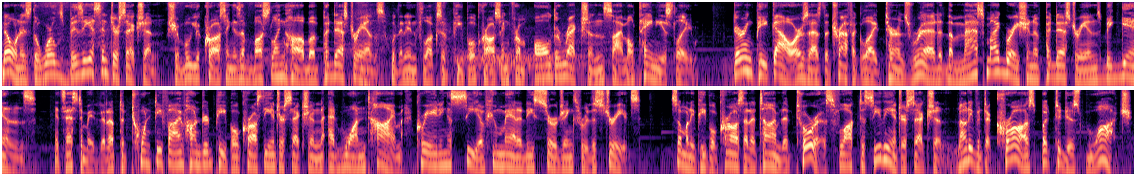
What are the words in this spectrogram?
Known as the world's busiest intersection, Shibuya Crossing is a bustling hub of pedestrians, with an influx of people crossing from all directions simultaneously. During peak hours, as the traffic light turns red, the mass migration of pedestrians begins. It's estimated that up to 2,500 people cross the intersection at one time, creating a sea of humanity surging through the streets. So many people cross at a time that tourists flock to see the intersection, not even to cross, but to just watch.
